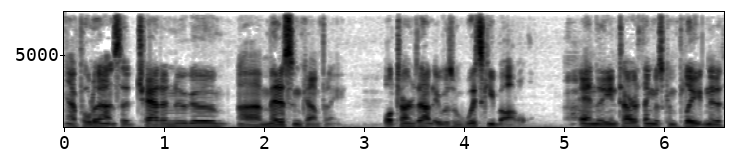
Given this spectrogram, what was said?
I pulled it out and said Chattanooga uh, Medicine Company. Well, it turns out it was a whiskey bottle, and the entire thing was complete, and it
